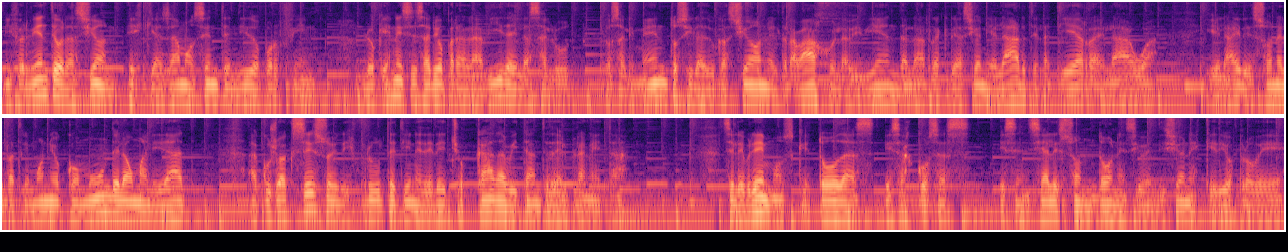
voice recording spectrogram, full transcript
Mi ferviente oración es que hayamos entendido por fin lo que es necesario para la vida y la salud, los alimentos y la educación, el trabajo y la vivienda, la recreación y el arte, la tierra, el agua y el aire son el patrimonio común de la humanidad, a cuyo acceso y disfrute tiene derecho cada habitante del planeta. Celebremos que todas esas cosas esenciales son dones y bendiciones que Dios provee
